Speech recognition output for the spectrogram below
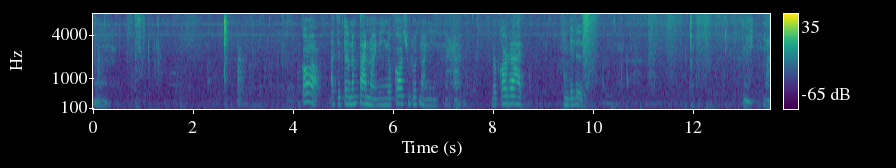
อืม ก็อาจจะเติมน้ำตาลหน่อยนึงแล้วก็ชูรสหน่อยนึงนะคะ แล้วก็ราดกินได้เลยมมา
